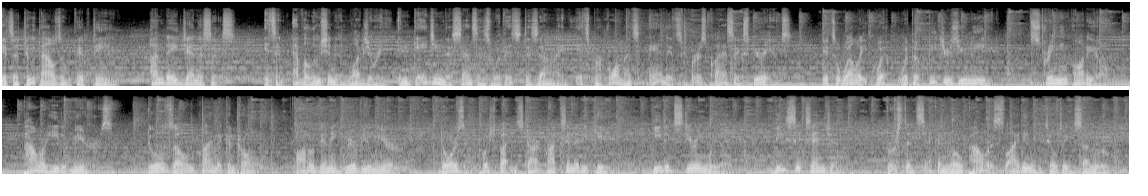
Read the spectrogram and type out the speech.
It's a 2015 Hyundai Genesis. It's an evolution in luxury, engaging the senses with its design, its performance, and its first-class experience. It's well equipped with the features you need. Streaming audio, power heated mirrors, dual zone climate control, auto dimming rear view mirror, doors and push button start proximity key, heated steering wheel, V6 engine, first and second row power sliding and tilting sunroof,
